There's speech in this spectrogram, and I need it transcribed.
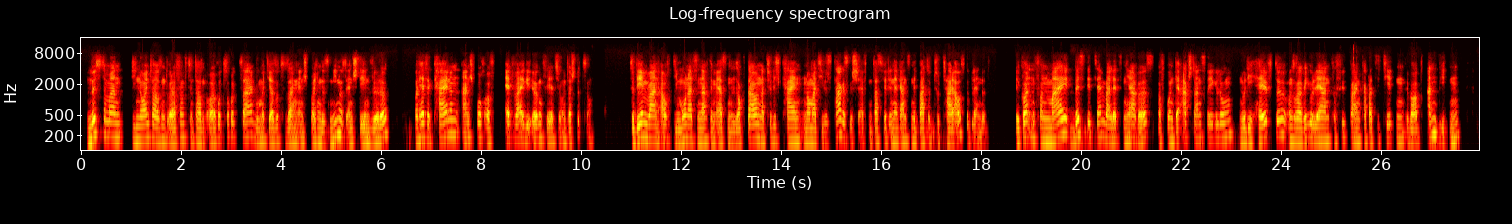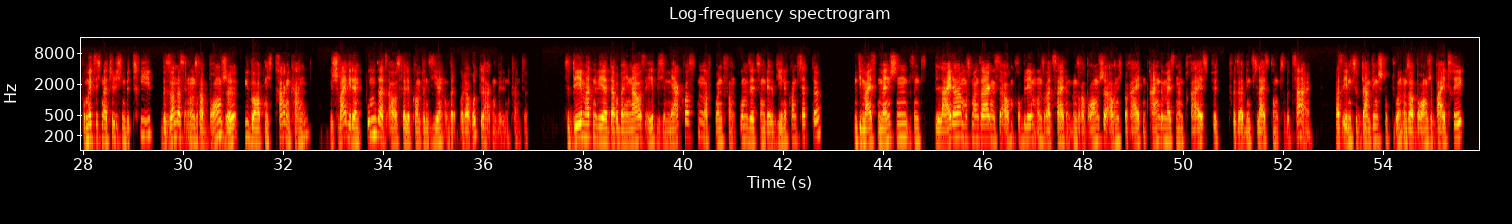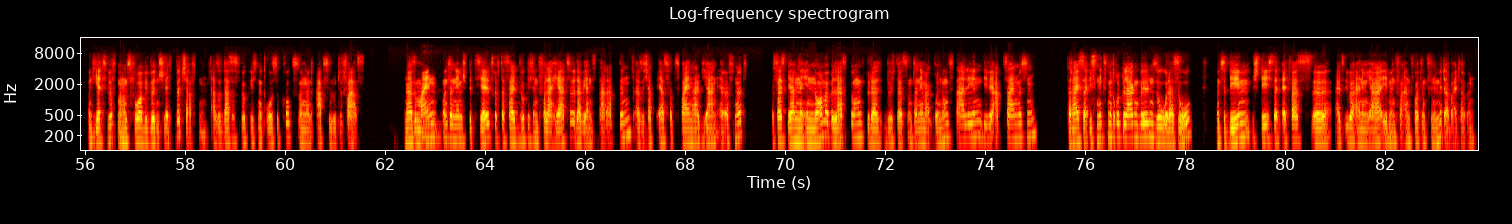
Müsste man die 9.000 oder 15.000 Euro zurückzahlen, womit ja sozusagen ein entsprechendes Minus entstehen würde, und hätte keinen Anspruch auf etwaige irgendwelche Unterstützung. Zudem waren auch die Monate nach dem ersten Lockdown natürlich kein normatives Tagesgeschäft und das wird in der ganzen Debatte total ausgeblendet. Wir konnten von Mai bis Dezember letzten Jahres aufgrund der Abstandsregelung nur die Hälfte unserer regulären verfügbaren Kapazitäten überhaupt anbieten, womit sich natürlich ein Betrieb, besonders in unserer Branche, überhaupt nicht tragen kann, geschweige denn Umsatzausfälle kompensieren oder Rücklagen bilden könnte. Zudem hatten wir darüber hinaus erhebliche Mehrkosten aufgrund von Umsetzung der Hygienekonzepte. Und die meisten Menschen sind leider, muss man sagen, ist ja auch ein Problem unserer Zeit und unserer Branche, auch nicht bereit, einen angemessenen Preis für Friseurdienstleistungen zu bezahlen, was eben zu Dumpingstrukturen unserer Branche beiträgt. Und jetzt wirft man uns vor, wir würden schlecht wirtschaften. Also das ist wirklich eine große Krux und eine absolute Farce. Also mein mhm. Unternehmen speziell trifft das halt wirklich in voller Härte, da wir ein Startup sind. Also ich habe erst vor zweieinhalb Jahren eröffnet. Das heißt, wir haben eine enorme Belastung durch das Unternehmergründungsdarlehen, die wir abzahlen müssen. Das heißt, da ist nichts mit Rücklagen bilden, so oder so. Und zudem stehe ich seit etwas äh, als über einem Jahr eben in Verantwortung für eine Mitarbeiterin.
